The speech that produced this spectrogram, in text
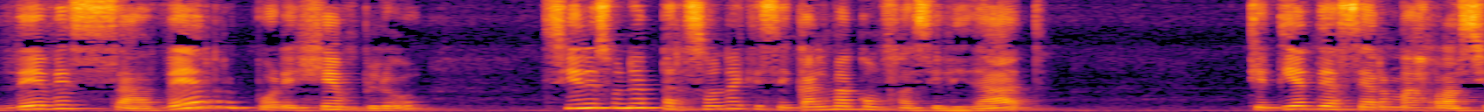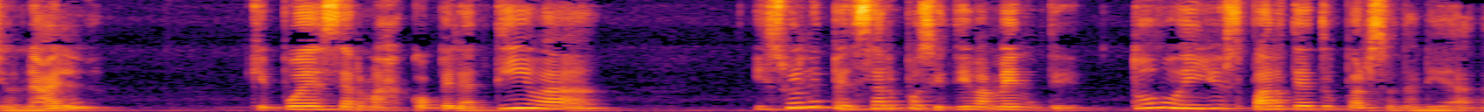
Debes saber, por ejemplo, si eres una persona que se calma con facilidad, que tiende a ser más racional, que puede ser más cooperativa, y suele pensar positivamente. Todo ello es parte de tu personalidad.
